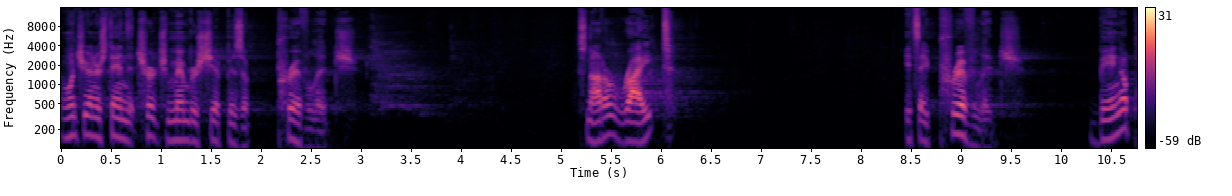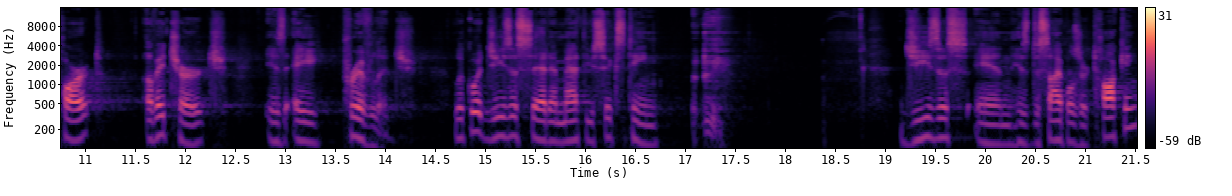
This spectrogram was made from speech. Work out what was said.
I want you to understand that church membership is a privilege. It's not a right, it's a privilege. Being a part of a church is a privilege. Look what Jesus said in Matthew 16. Jesus and his disciples are talking,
